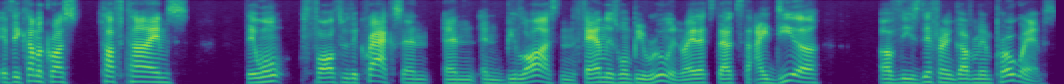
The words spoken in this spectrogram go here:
if they come across tough times, they won't fall through the cracks and and and be lost, and the families won't be ruined, right? That's that's the idea of these different government programs.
